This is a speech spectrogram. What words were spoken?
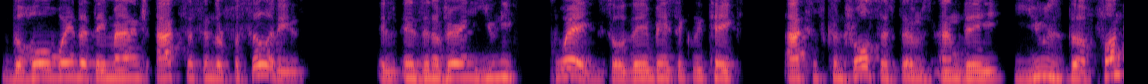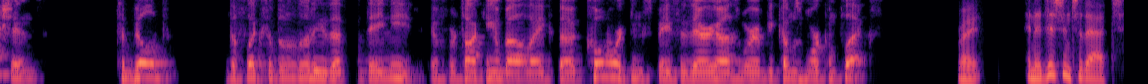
the whole way that they manage access in their facilities is, is in a very unique way. So they basically take access control systems and they use the functions to build the flexibility that they need if we're talking about like the co-working spaces areas where it becomes more complex right in addition to that,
